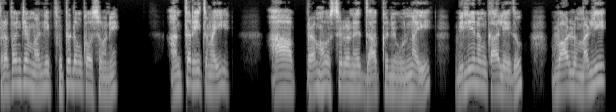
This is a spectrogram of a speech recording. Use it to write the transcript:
ప్రపంచం మళ్ళీ పుట్టడం కోసమని అంతర్హితమై ఆ బ్రహ్మవస్తువులోనే దాక్కుని ఉన్నాయి. విలీనం కాలేదు. వాళ్ళు మళ్ళీ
